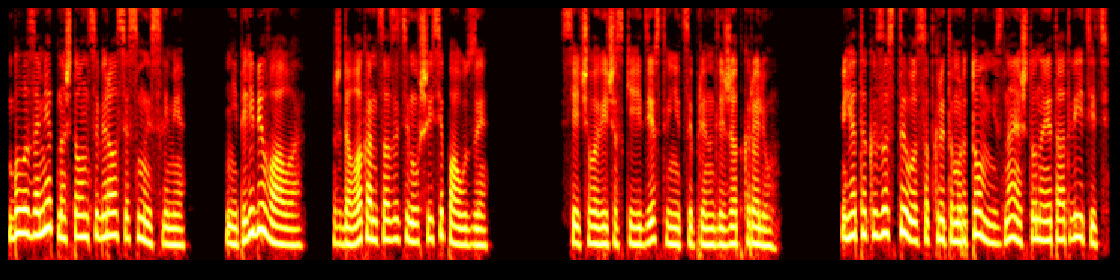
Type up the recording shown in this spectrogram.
Было заметно, что он собирался с мыслями. Не перебивала, ждала конца затянувшейся паузы. Все человеческие девственницы принадлежат королю. Я так и застыла с открытым ртом, не зная, что на это ответить.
